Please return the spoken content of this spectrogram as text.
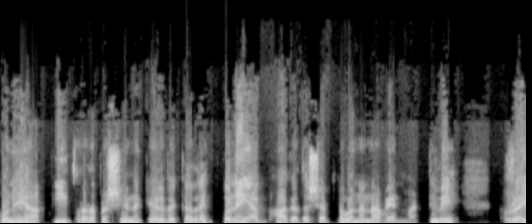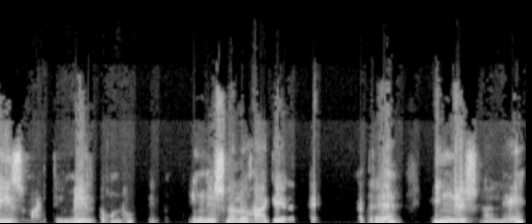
ಕೊನೆಯ ಈ ತರದ ಪ್ರಶ್ನೆಯನ್ನ ಕೇಳ್ಬೇಕಾದ್ರೆ ಕೊನೆಯ ಭಾಗದ ಶಬ್ದವನ್ನ ನಾವೇನ್ ಮಾಡ್ತೀವಿ? ರೈಸ್ ಮಾಡ್ತೀವಿ, ಮೇಲ್ ತಗೊಂಡು ಹೋಗ್ತೀವಿ. ಇಂಗ್ಲಿಷ್ ನಲ್ಲೂ ಹಾಗೆ ಇರುತ್ತೆ. ಆದ್ರೆ ಇಂಗ್ಲಿಷ್ನಲ್ಲಿ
